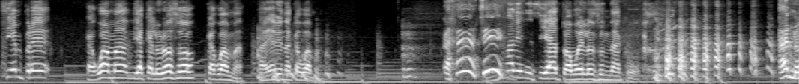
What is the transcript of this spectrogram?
siempre, caguama, día caluroso, caguama. Ahí había una caguama. Ajá, sí. Nadie decía, tu abuelo es un naco. Ah, no,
